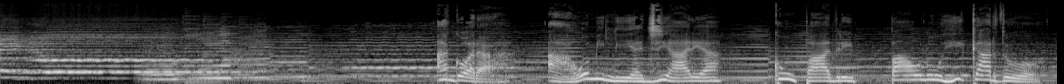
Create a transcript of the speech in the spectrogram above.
Senhor. Agora, a homilia diária com o Padre Paulo Ricardo.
